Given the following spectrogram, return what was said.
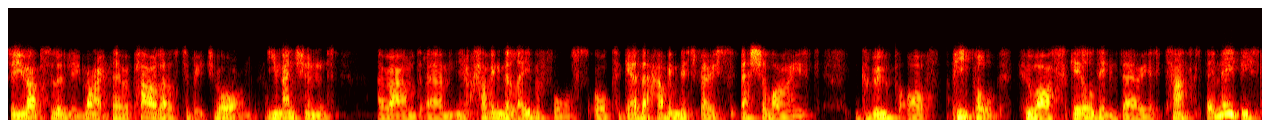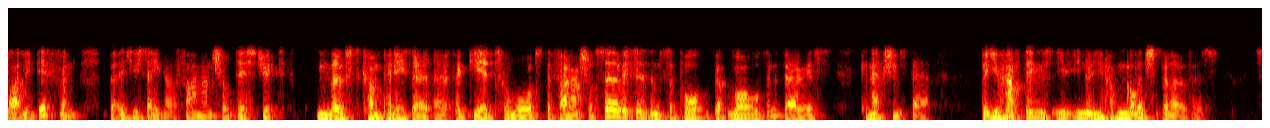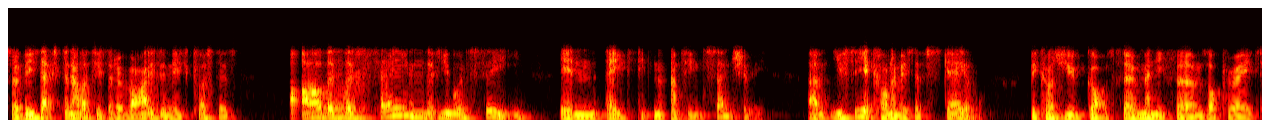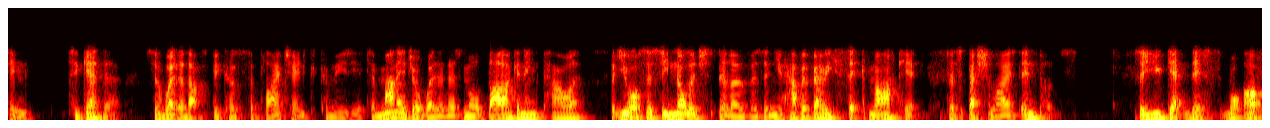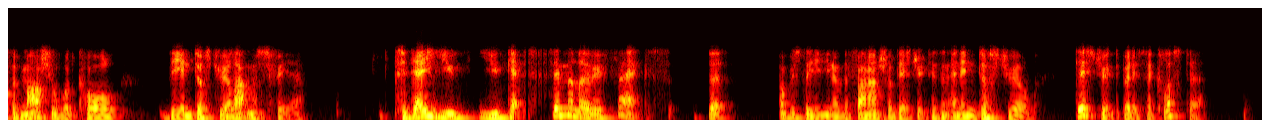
So you're absolutely right. There are parallels to be drawn. You mentioned around um, you know, having the labour force all together, having this very specialised group of people who are skilled in various tasks. They may be slightly different, but as you say, you know, a financial district most companies are, are, are, geared towards the financial services and support roles and various connections there. But you have things, you, you know, you have knowledge spillovers. So these externalities that arise in these clusters are the, the same that you would see in 18th, 19th century. Um, you see economies of scale because you've got so many firms operating together. So whether that's because supply chains become easier to manage or whether there's more bargaining power, but you also see knowledge spillovers and you have a very thick market for specialized inputs. So you get this, what Alfred Marshall would call the industrial atmosphere. Today, you, you get similar effects, but obviously, you know, the financial district isn't an industrial district, but it's a cluster.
